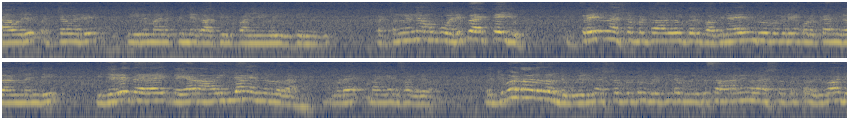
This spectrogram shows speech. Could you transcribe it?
ആ ഒരു ഒറ്റ ഒരു തീരുമാനത്തിന്റെ കാത്തിരിപ്പാണ് ഞങ്ങൾ ഇരിക്കുന്നത്. പെട്ടെന്ന് തന്നെ നമുക്ക് ഒരു പാക്കേജും ഇത്രയും നഷ്ടപ്പെട്ട ആളുകൾക്ക് ഒരു പതിനായിരം രൂപ വരെ കൊടുക്കാൻ ഗവൺമെന്റ് ഇതുവരെ തയ്യാ- തയ്യാറായില്ല എന്നുള്ളതാണ് നമ്മുടെ ഭയങ്കര സങ്കടം. ഒരുപാട് ആളുകളുണ്ട്. വീട് നഷ്ടപ്പെട്ട് വീട്ടിന്റെ വീട്ടു സാധനങ്ങൾ നഷ്ടപ്പെട്ട. ഒരുപാട്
